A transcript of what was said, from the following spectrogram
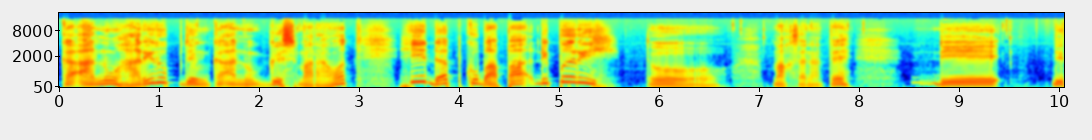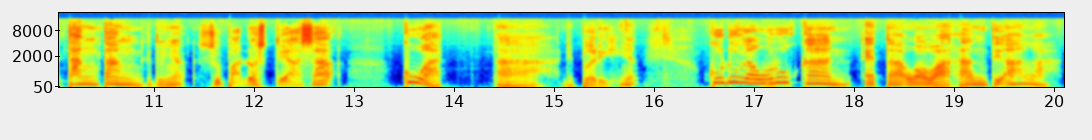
ke anu Harrup jeung ke anu ges maraot hidupku ba diperih. Tuh maksana teh di ditangtang gitunya supados tiasa kuattah diperihnya kudu ngawurukan eta wawaran ti Allah.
